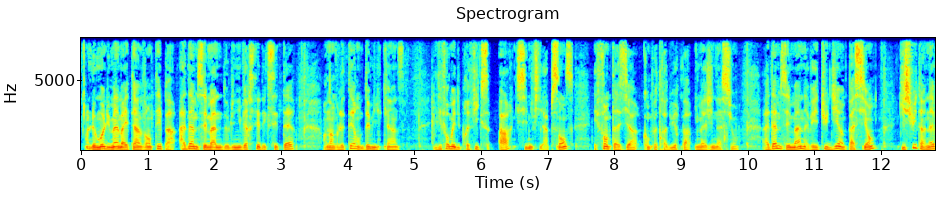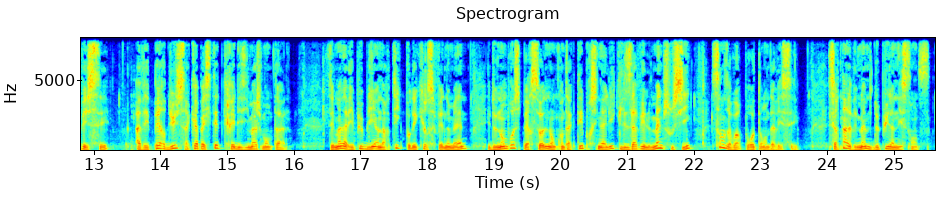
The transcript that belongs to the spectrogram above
Le mot lui-même a été inventé par Adam Zeman de l'Université d'Exeter en Angleterre en 2015. Il est formé du préfixe a, qui signifie absence, et fantasia, qu'on peut traduire par imagination. Adam Zeman avait étudié un patient qui, suite à un AVC, avait perdu sa capacité de créer des images mentales. Zeman avait publié un article pour décrire ce phénomène et de nombreuses personnes l'ont contacté pour signaler qu'ils avaient le même souci sans avoir pour autant d'AVC. Certains l'avaient même depuis la naissance.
